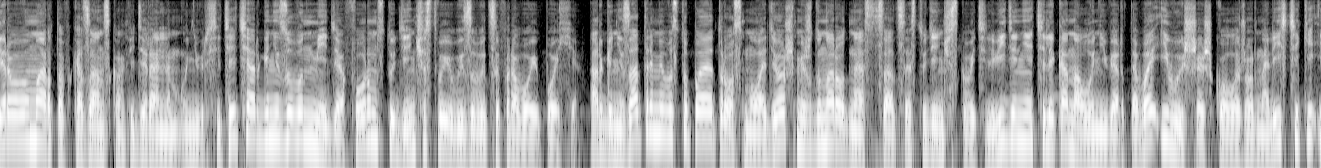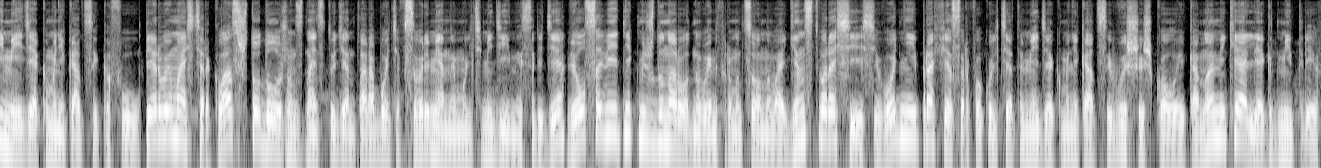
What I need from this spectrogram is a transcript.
1 марта в Казанском федеральном университете организован медиафорум «Студенчество и вызовы цифровой эпохи». Организаторами выступают Росмолодежь, Международная ассоциация студенческого телевидения, телеканал «Универ ТВ» и Высшая школа журналистики и медиакоммуникации КФУ. Первый мастер-класс «Что должен знать студент о работе в современной мультимедийной среде» вел советник Международного информационного агентства «Россия сегодня» и профессор факультета медиакоммуникации Высшей школы экономики Олег Дмитриев.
